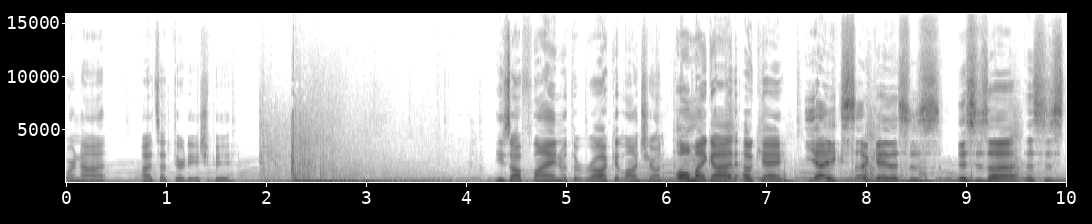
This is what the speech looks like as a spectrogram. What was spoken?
Or not. Oh, it's at 30 HP. He's offline with a rocket launcher on. Oh my god. Okay. Yikes. Okay, this is this is uh this is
